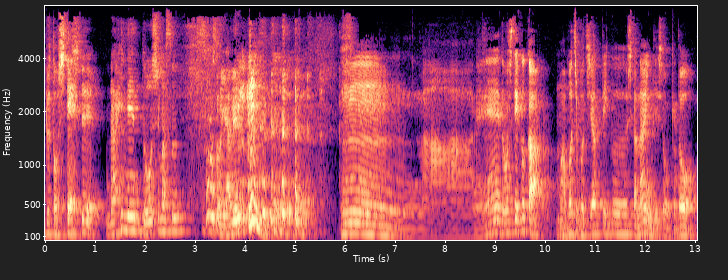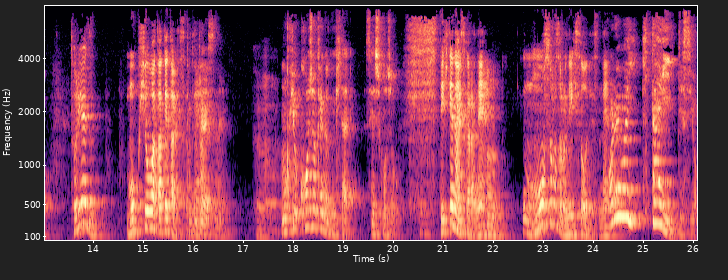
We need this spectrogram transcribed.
るとし、してて、来年どうします？そろそろやめる？うーん、まあね、どうしていくか、まあ、うんぼちぼちやっていくしかないんでしょうけど、とりあえず、目標は立てたいですよね。立てたいですね。うん目標工場見学行きたい。製紙工場。できてないですからね。ん。でも、もうそろそろできそうですね。これは行きたいですよ。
